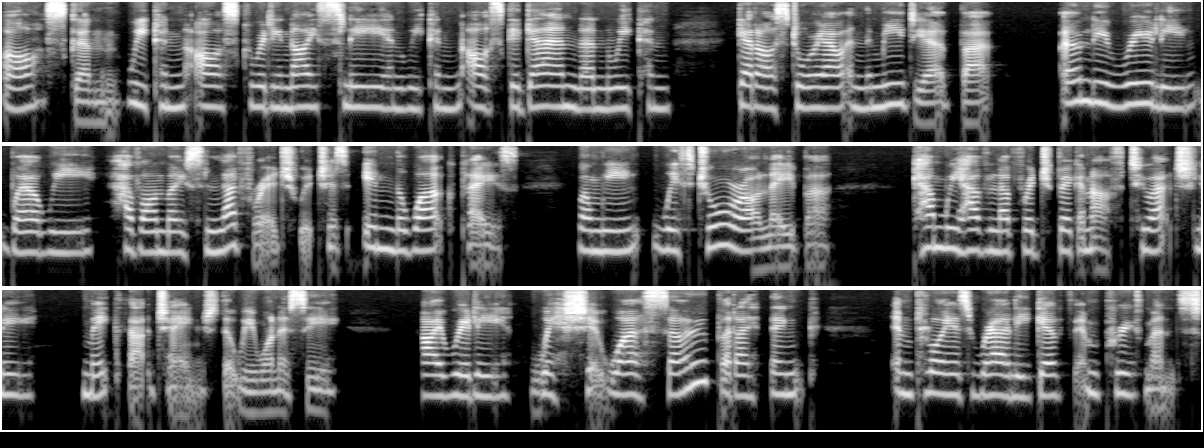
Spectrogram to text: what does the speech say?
ask and we can ask really nicely and we can ask again and we can get our story out in the media, but only really where we have our most leverage, which is in the workplace. When we withdraw our labour, can we have leverage big enough to actually make that change that we want to see? I really wish it were so, but I think employers rarely give improvements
